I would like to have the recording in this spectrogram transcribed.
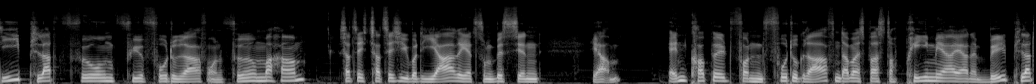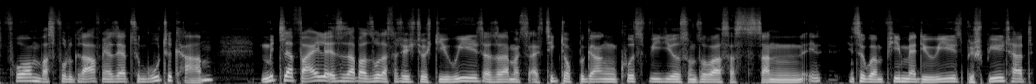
die Plattform für Fotografen und Filmemacher. Es hat sich tatsächlich über die Jahre jetzt so ein bisschen ja, entkoppelt von Fotografen. Damals war es noch primär ja eine Bildplattform, was Fotografen ja sehr zugute kam. Mittlerweile ist es aber so, dass natürlich durch die Reels, also damals als TikTok begangen, Kurzvideos und sowas, dass dann Instagram viel mehr die Reels bespielt hat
